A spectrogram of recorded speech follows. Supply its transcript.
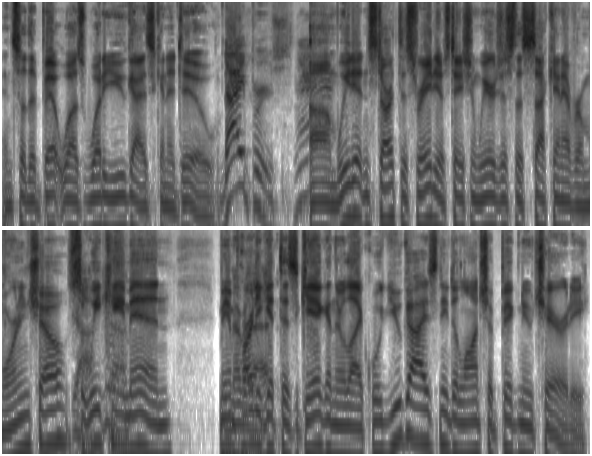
And so the bit was, what are you guys going to do? Diapers. Um, we didn't start this radio station. We were just the second ever morning show. So Yeah. we came in, me and Remember Party that? get this gig, and they're like, well, you guys need to launch a big new charity.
